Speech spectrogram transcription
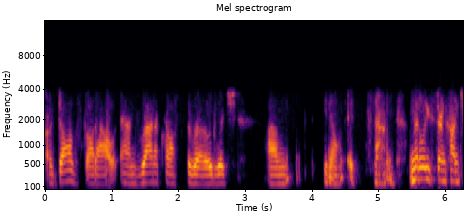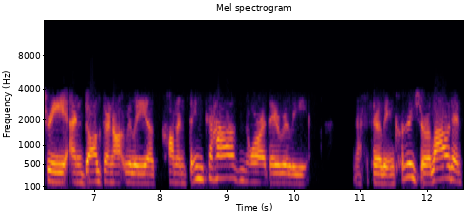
our dogs got out and ran across the road, which, um, you know, it's a Middle Eastern country and dogs are not really a common thing to have, nor are they really necessarily encouraged or allowed. And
